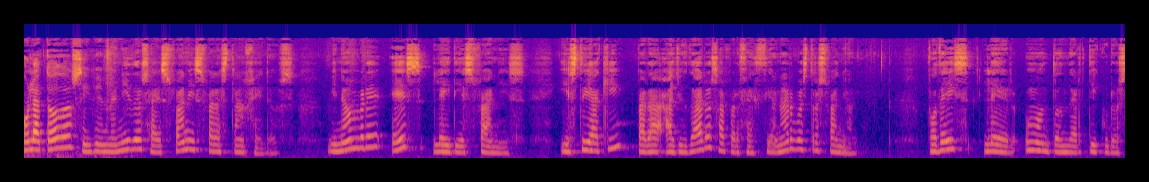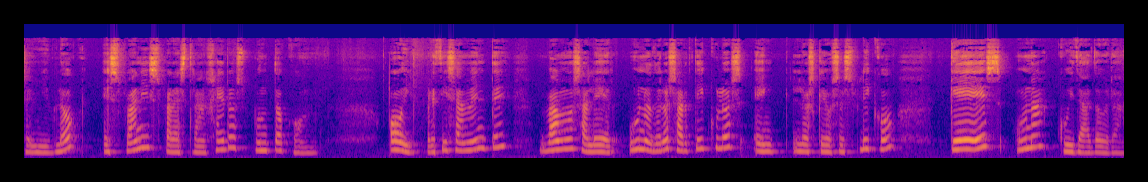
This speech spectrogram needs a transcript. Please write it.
Hola a todos y bienvenidos a Spanish para extranjeros. Mi nombre es Lady Spanish y estoy aquí para ayudaros a perfeccionar vuestro español. Podéis leer un montón de artículos en mi blog SpanishParaExtranjeros.com. Hoy, precisamente, vamos a leer uno de los artículos en los que os explico qué es una cuidadora.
